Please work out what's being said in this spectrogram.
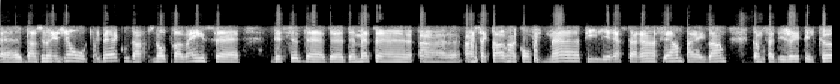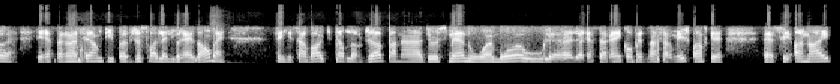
euh, dans une région au Québec ou dans une autre province euh, décide de, de, mettre un, un, secteur en confinement, puis les restaurants ferment, par exemple, comme ça a déjà été le cas, les restaurants ferment, puis ils peuvent juste faire de la livraison, ben c'est les serveurs qui perdent leur job pendant deux semaines ou un mois où le, restaurant est complètement fermé. Je pense que euh, c'est honnête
